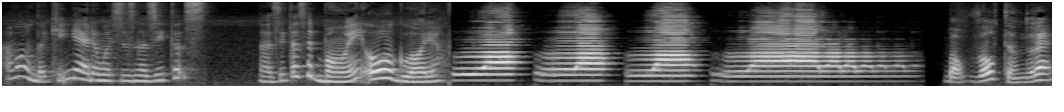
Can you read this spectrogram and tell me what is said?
Amanda, quem eram esses nazistas? Nazistas é bom, hein? Ô, oh, Glória! Bom, voltando, né?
